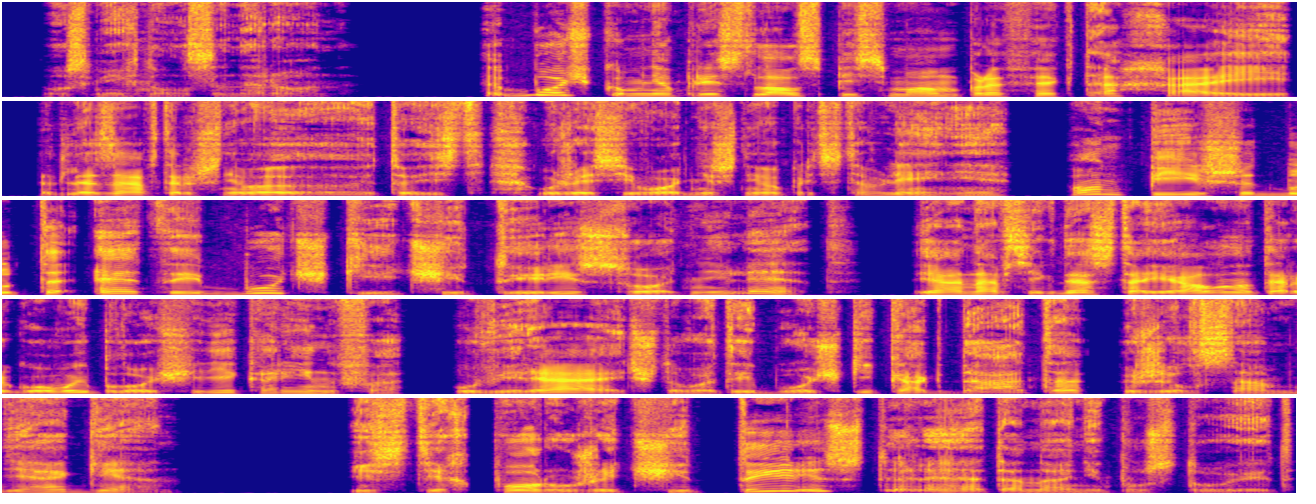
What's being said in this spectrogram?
— усмехнулся Нерон. «Бочку мне прислал с письмом префект Ахаи для завтрашнего, то есть уже сегодняшнего представления. Он пишет, будто этой бочке четыре сотни лет, и она всегда стояла на торговой площади Каринфа, уверяет, что в этой бочке когда-то жил сам Диоген. И с тех пор уже четыреста лет она не пустует.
